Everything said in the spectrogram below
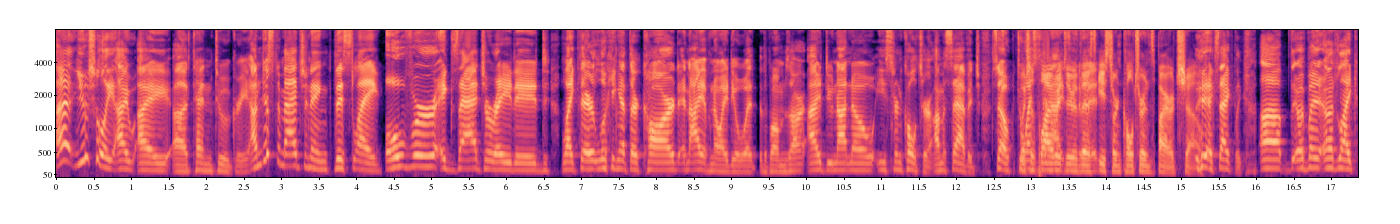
Uh, usually, I I uh, tend to agree. I'm just imagining this like over exaggerated, like they're looking at their card, and I have no idea what the poems are. I do not know Eastern culture. I'm a savage, so to Which is why we do this Eastern culture inspired show. Yeah, exactly. Uh, but uh, like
